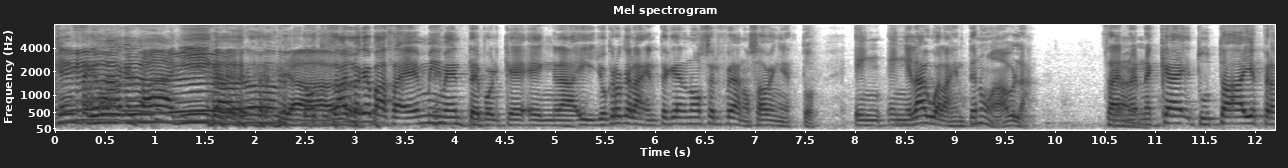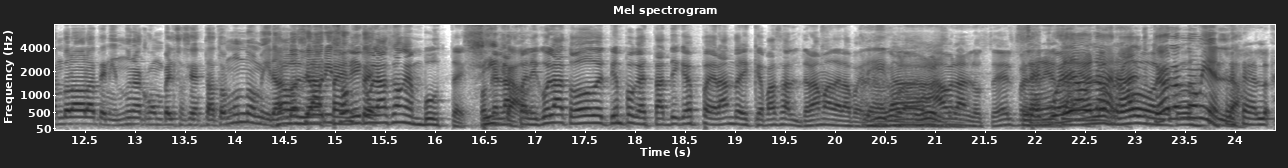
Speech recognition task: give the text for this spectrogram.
gente, que bueno que estás aquí, cabrón. No, tú sabes lo que pasa, es en mi mente, porque en la. Y yo creo que la gente que no surfea no saben esto. En, en el agua la gente no habla. O sea, no, es- no es que hay- tú estás ahí esperando la ola teniendo una conversación. Está todo el mundo mirando hacia el las horizonte. películas son embustes. Sí, porque en las películas todo el tiempo que estás que esperando es que pasa el drama de la película. Claro. Hablan los selfies. Se puede planean los hablar algo. Estoy hablando mierda. Lo- Se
